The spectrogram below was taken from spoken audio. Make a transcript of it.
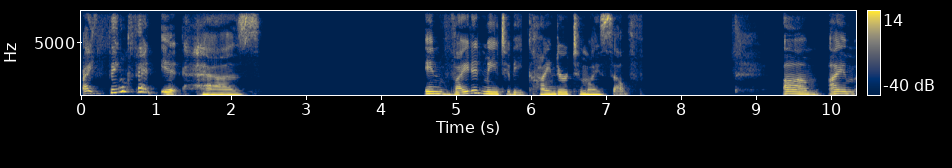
I think that it has invited me to be kinder to myself. Um, I'm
